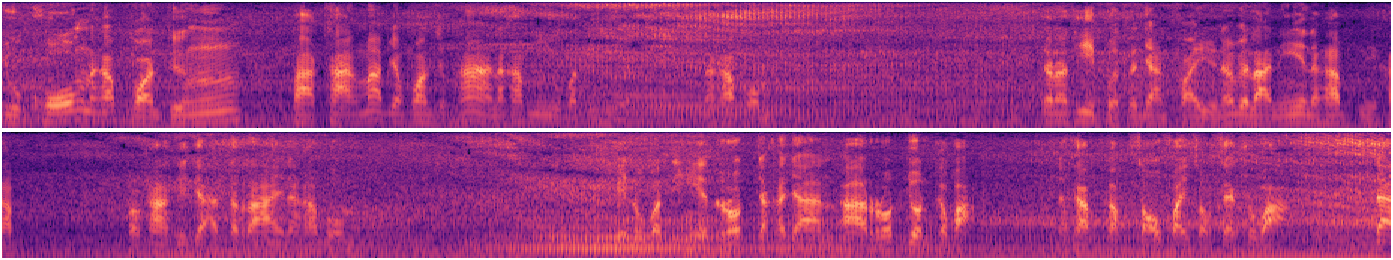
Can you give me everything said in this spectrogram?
อยู่โค้งนะครับ ก่อนถึงปากทางมาบยางพร 15 นะครับ มีอุบัติเหตุนะครับ ผม เจ้าหน้าที่เปิดสัญญาณไฟอยู่ณเวลานี้นะครับนี่ครับค่อนข้างที่จะอันตรายนะครับผม เป็นอุบัติเหตุรถจักรยานอารถยนต์กระบะ นะครับกับเสาไฟสองแสงสว่าง ได้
